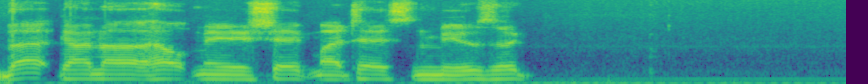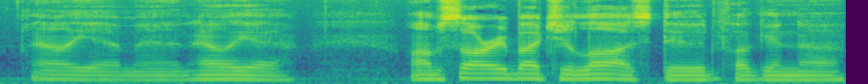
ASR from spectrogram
that kind of helped me shape my taste in music. hell yeah, man, hell yeah. I'm sorry about your loss, dude. Fucking uh,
